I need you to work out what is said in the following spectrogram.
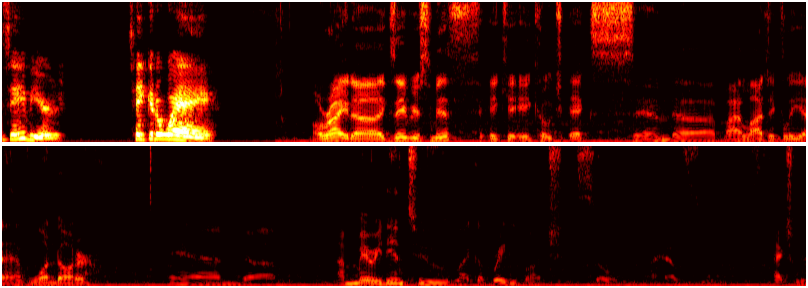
Xavier, take it away. All right, uh, Xavier Smith, aka Coach X, and uh, biologically, I have one daughter and um, I'm married into like a Brady Bunch, so I have actually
